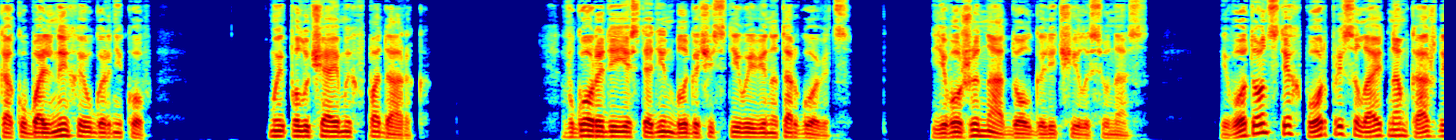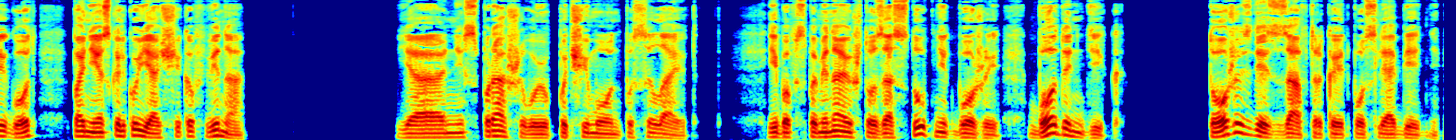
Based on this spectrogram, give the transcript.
как у больных и у горняков. Мы получаем их в подарок. В городе есть один благочестивый виноторговец. Его жена долго лечилась у нас. И вот он с тех пор присылает нам каждый год по нескольку ящиков вина. Я не спрашиваю, почему он посылает, ибо вспоминаю, что заступник Божий, Бодендик, тоже здесь завтракает после обедни,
